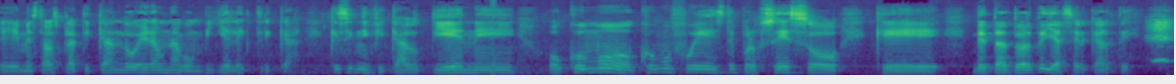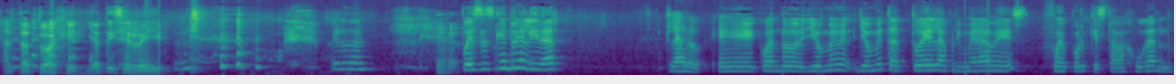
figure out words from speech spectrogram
eh, me estabas platicando, era una bombilla eléctrica. ¿Qué significado tiene? ¿O cómo, cómo fue este proceso que de tatuarte y acercarte al tatuaje? Ya te hice reír. Perdón. Pues es que en realidad, claro, eh, cuando yo me, yo me tatué la primera vez fue porque estaba jugando.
